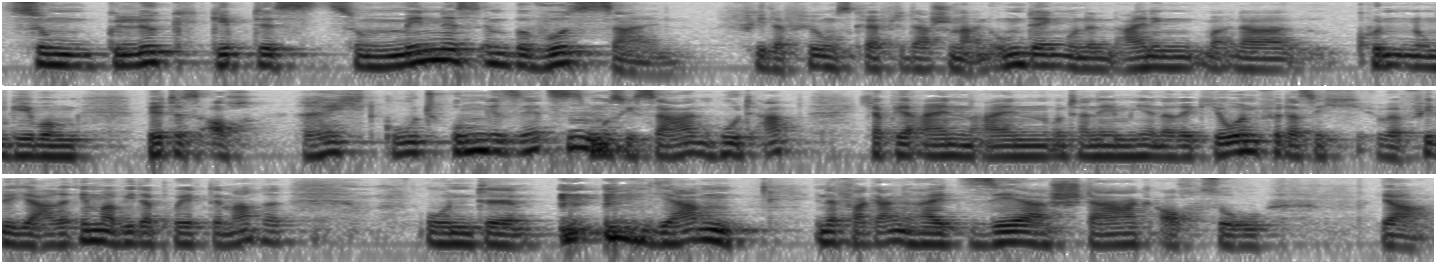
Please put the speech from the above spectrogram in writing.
Zum Glück gibt es zumindest im Bewusstsein vieler Führungskräfte da schon ein Umdenken und in einigen meiner Kundenumgebungen wird es auch recht gut umgesetzt, mhm. muss ich sagen. Hut ab. Ich habe hier ein, ein Unternehmen hier in der Region, für das ich über viele Jahre immer wieder Projekte mache. Und äh, die haben in der Vergangenheit sehr stark auch so ja,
